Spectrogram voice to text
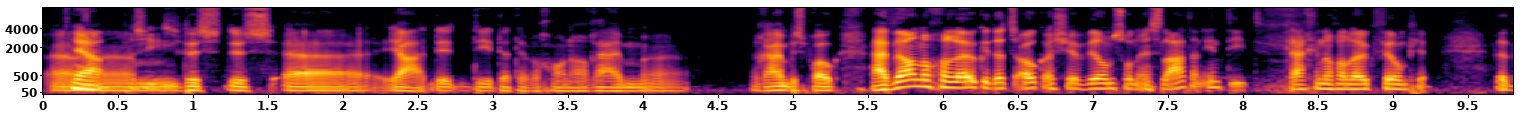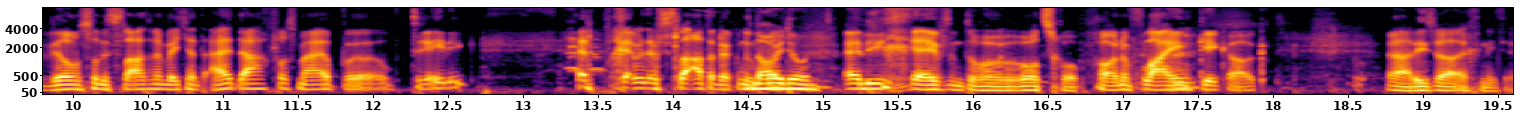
Eh, Ja, ehm, precies. Dus, dus eh, ja, die, die, dat hebben we gewoon al ruim, eh, ruim besproken. Hij heeft wel nog een leuke, dat is ook als je Wilmson en Slatan intypt, krijg je nog een leuk filmpje. Dat Wilmson en Slatan een beetje aan het uitdagen, volgens mij, op, eh, op training. En op een gegeven moment heeft er genoeg Nooit doen. En die geeft hem toch een rotschop. Gewoon een flying kick ook. Ja, die is wel echt genieten.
